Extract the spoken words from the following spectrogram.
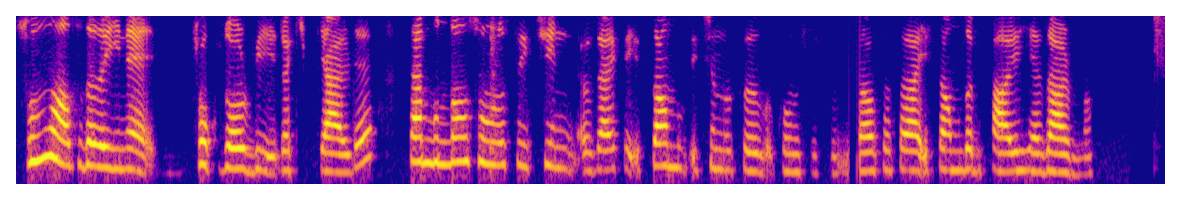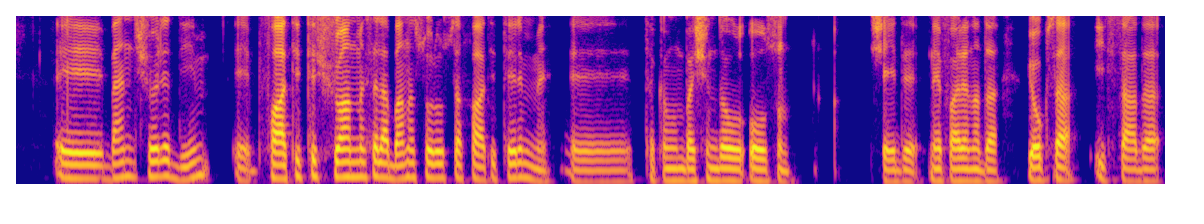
Sonun altıda da yine çok zor bir rakip geldi. Sen bundan sonrası için özellikle İstanbul için nasıl konuşursun? Galatasaray İstanbul'da bir tarih yazar mı? Ee, ben şöyle diyeyim. E, Fatih şu an mesela bana sorulsa Fatih Terim mi e, takımın başında ol- olsun şeyde Nef Arena'da yoksa iç sahada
